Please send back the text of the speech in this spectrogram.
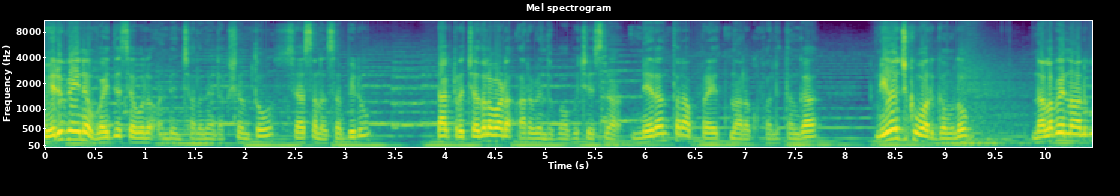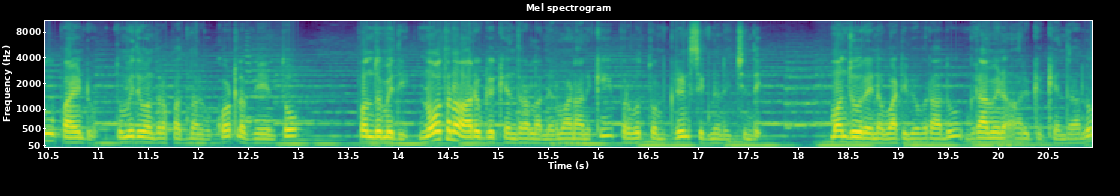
మెరుగైన వైద్య సేవలు అందించాలనే లక్ష్యంతో శాసనసభ్యులు డాక్టర్ చదలవాడ అరవింద్ బాబు చేసిన నిరంతర ప్రయత్నాలకు ఫలితంగా నియోజకవర్గంలో నలభై నాలుగు పాయింట్ తొమ్మిది వందల పద్నాలుగు కోట్ల వ్యయంతో పంతొమ్మిది నూతన ఆరోగ్య కేంద్రాల నిర్మాణానికి ప్రభుత్వం గ్రీన్ సిగ్నల్ ఇచ్చింది. మంజూరైన వాటి వివరాలు గ్రామీణ ఆరోగ్య కేంద్రాలు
